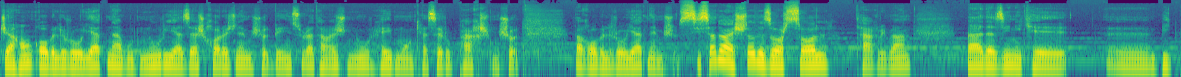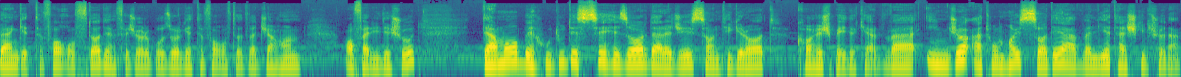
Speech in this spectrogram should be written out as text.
جهان قابل رویت نبود. نوری ازش خارج نمی‌شد. به این صورت همش نور هی منکسر رو پخش می‌شد و قابل رویت نمی‌شد. 380 هزار سال تقریبا بعد از اینی که Big Bang اتفاق افتاد انفجار بزرگ اتفاق افتاد و جهان آفریده شد. دما به حدود 3000 درجه سانتیگراد کاهش پیدا کرد و اینجا اتم های ساده اولیه تشکیل شدن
